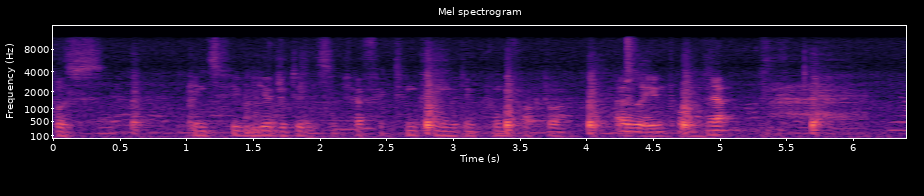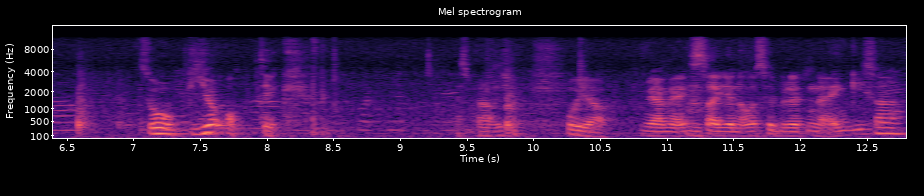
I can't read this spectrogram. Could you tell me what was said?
bloß ins wir das perfekt hinkriegen mit dem Punktfaktor. Also ein Punkt. Ja. So, Bieroptik. Erstmal riechen. Oh ja, Wir haben ja extra hier einen ausgebildeten Eingießer,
